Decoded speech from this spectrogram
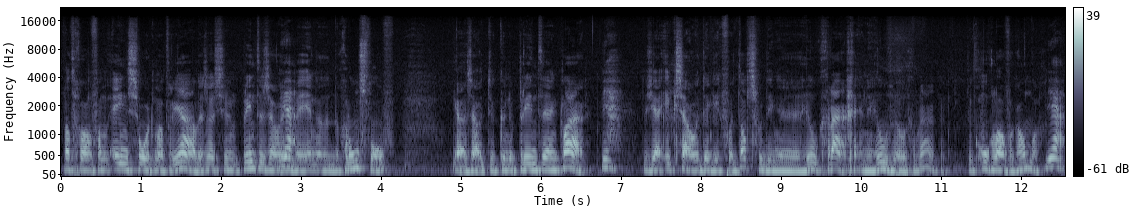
wat gewoon van één soort materiaal is. Als je een printer zou ja. hebben en de, de grondstof, ja, zou het natuurlijk kunnen printen en klaar. Ja. Dus ja, ik zou het denk ik voor dat soort dingen heel graag en heel veel gebruiken. Natuurlijk ongelooflijk handig. Ja.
